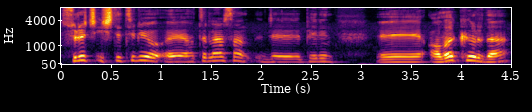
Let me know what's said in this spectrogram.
süreç işletiliyor. E, hatırlarsan e, Pelin e, Alakır'da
